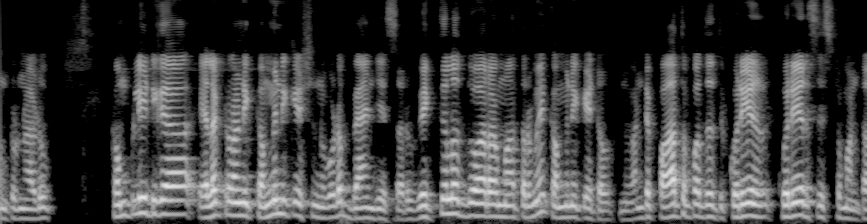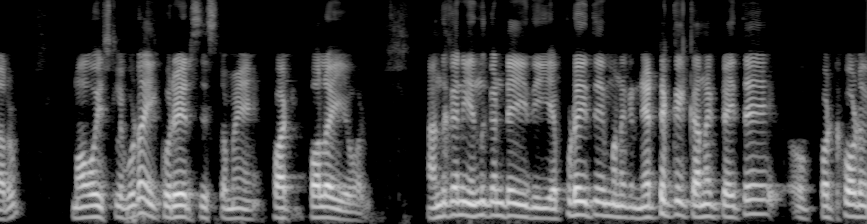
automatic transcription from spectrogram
ఉంటున్నాడు. కంప్లీట్గా ఎలక్ట్రానిక్ కమ్యూనికేషన్ కూడా బ్యాన్ చేస్తారు వ్యక్తుల ద్వారా మాత్రమే కమ్యూనికేట్ అవుతుంది. అంటే పాత పద్ధతి కొరియర్ కొరియర్ సిస్టమ్ అంటారు. మావోయిస్టులు కూడా ఈ కొరియర్ సిస్టమే ఫాలో అయ్యేవాళ్ళు. అందుకని ఎందుకంటే ఇది ఎప్పుడైతే మనకి నెట్కి కనెక్ట్ అయితే పట్టుకోవడం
